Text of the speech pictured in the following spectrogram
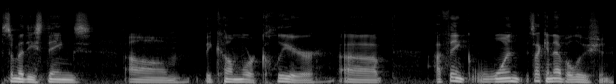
some of these things um, become more clear. Uh, I think one, it's like an evolution,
